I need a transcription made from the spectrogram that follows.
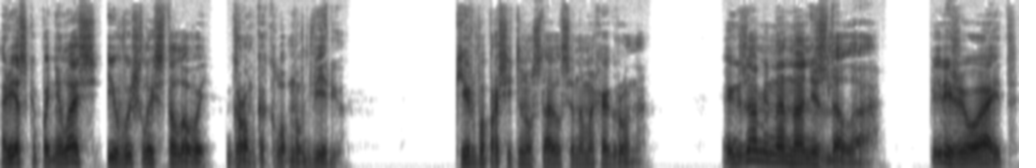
резко поднялась и вышла из столовой, громко хлопнув дверью. Кир вопросительно уставился на Махагрона. «Экзамен она не сдала. Переживает,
